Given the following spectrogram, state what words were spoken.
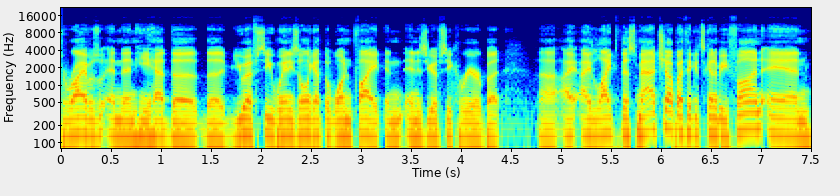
Was, and then he had the the UFC win. He's only got the one fight in, in his UFC career, but uh, I, I like this matchup. I think it's going to be fun, and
